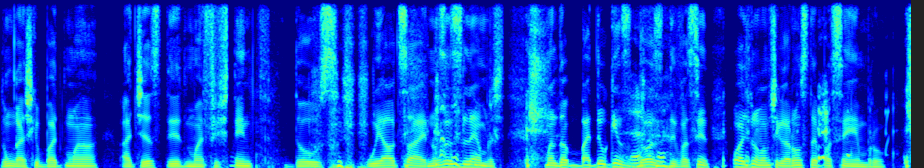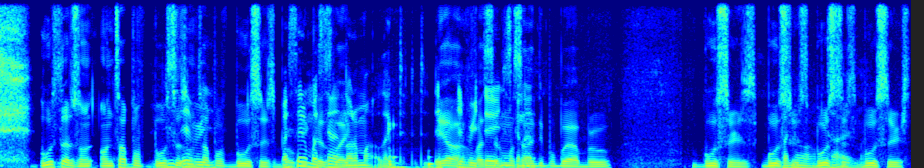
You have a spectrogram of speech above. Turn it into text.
de um gajo que bate uma I just did my 15th dose. We outside. Não sei se lembras. Mas bateu 15 doses de vacina. Hoje não vamos chegar a um step assim, bro. Boosters on, on top of boosters Every- on top of boosters, bro. Vai ser uma cena like, normal. Like Yeah, every vai day ser uma cena gonna. tipo, bro. Boosters, boosters, no, boosters, time, boosters.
